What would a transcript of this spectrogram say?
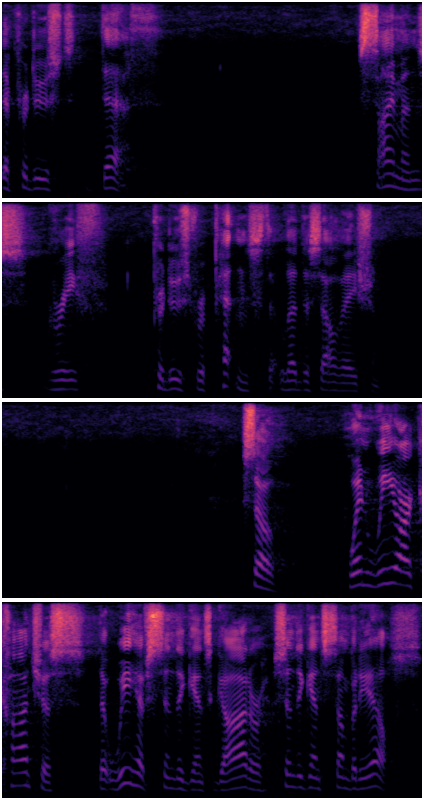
that produced death. Simon's grief produced repentance that led to salvation. So, when we are conscious that we have sinned against God or sinned against somebody else,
